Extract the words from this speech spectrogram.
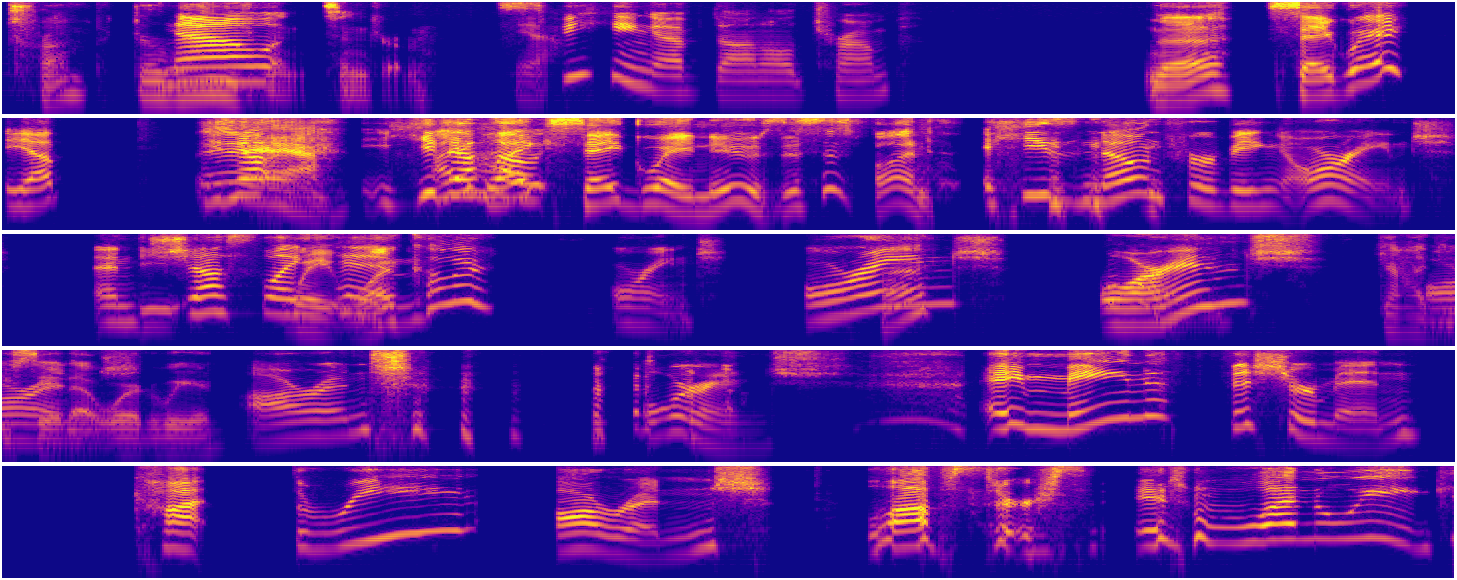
Trump Now- derangement syndrome. Yeah. Speaking of Donald Trump, Uh, segue? yep. You know, yeah. you know I how like Segway news. This is fun. he's known for being orange, and He- just like Wait, him, what color? orange, orange, Orange? God, you say that word weird. orange. Orange. A Maine fisherman caught three orange lobsters in one week,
